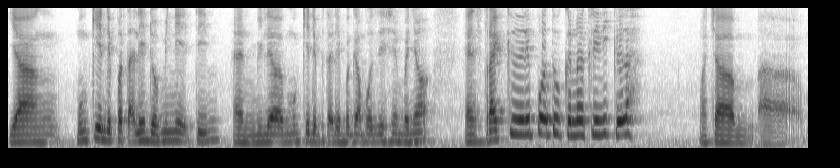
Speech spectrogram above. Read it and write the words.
yang mungkin depa tak boleh dominate team and bila mungkin depa tak boleh pegang position banyak and striker depa tu kena clinical lah. Macam uh,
